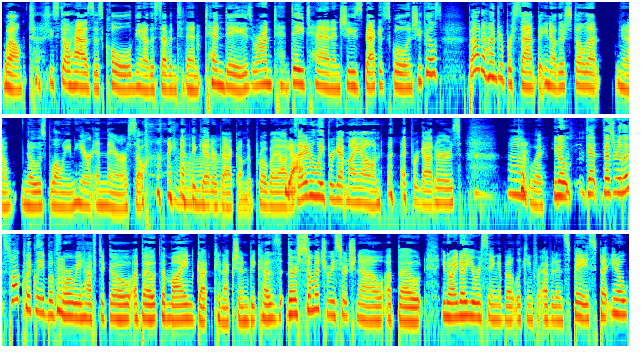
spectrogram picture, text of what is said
well, she still has this cold, you know, the seven to ten, 10 days. We're on t- day 10 and she's back at school and she feels about 100%, but, you know, there's still that, you know, nose blowing here and there. So I got to get her mm. back on the probiotics. Yeah. I didn't only forget my own, I forgot hers. Oh boy. You know, De- Desiree, let's talk quickly before we have to go about the mind gut connection because there's so much research now about, you know, I know you were saying about looking for evidence base, but you know,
